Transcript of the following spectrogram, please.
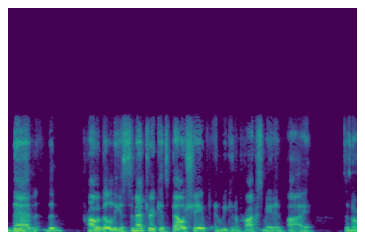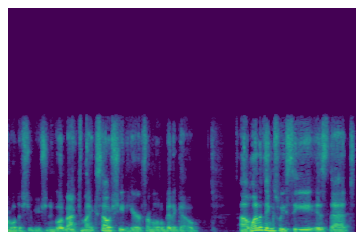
then the probability is symmetric, it's bell-shaped, and we can approximate it by the normal distribution. And going back to my Excel sheet here from a little bit ago, uh, one of the things we see is that,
